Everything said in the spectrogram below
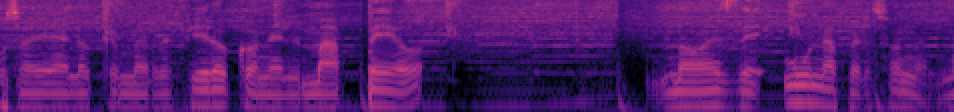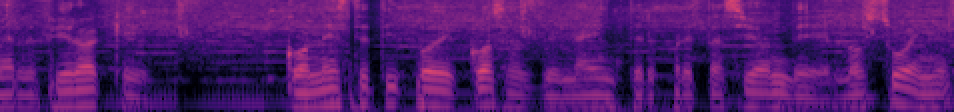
O sea, a lo que me refiero con el mapeo no es de una persona. Me refiero a que con este tipo de cosas de la interpretación de los sueños,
